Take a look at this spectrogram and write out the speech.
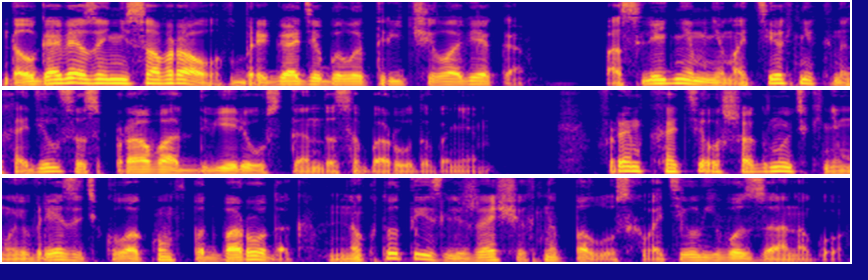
Долговязый не соврал, в бригаде было три человека, Последний мнемотехник находился справа от двери у стенда с оборудованием. Фрэнк хотел шагнуть к нему и врезать кулаком в подбородок, но кто-то из лежащих на полу схватил его за ногу.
